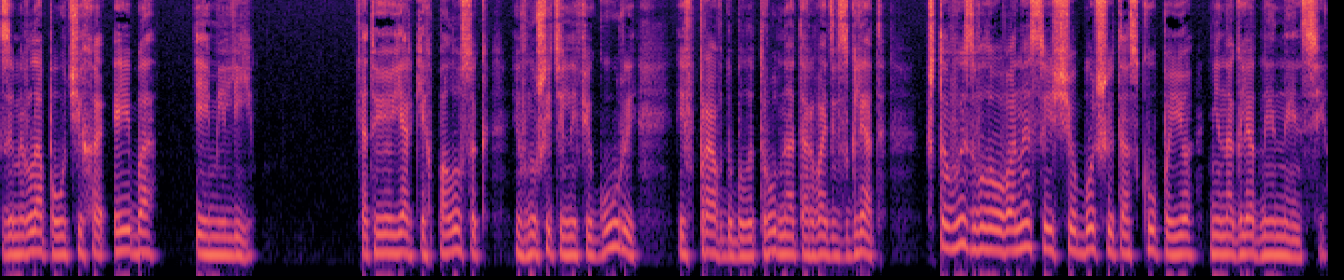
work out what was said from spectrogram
замерла паучиха Эйба Эмили. От ее ярких полосок и внушительной фигуры и вправду было трудно оторвать взгляд, что вызвало у Ванессы еще большую тоску по ее ненаглядной Нэнси.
